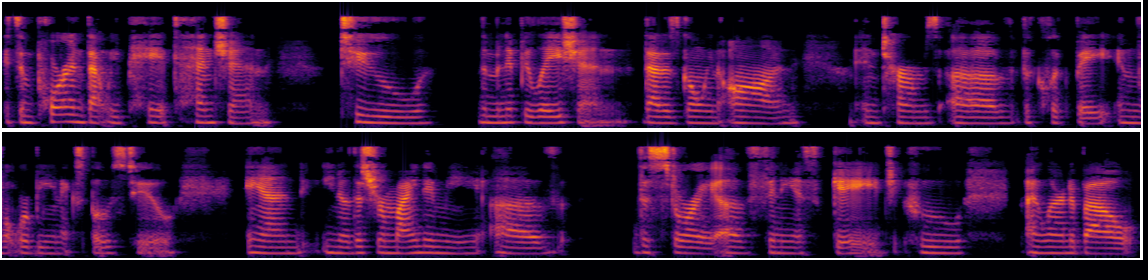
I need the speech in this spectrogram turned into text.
it's important that we pay attention to the manipulation that is going on in terms of the clickbait and what we're being exposed to. And, you know, this reminded me of the story of Phineas Gage, who I learned about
